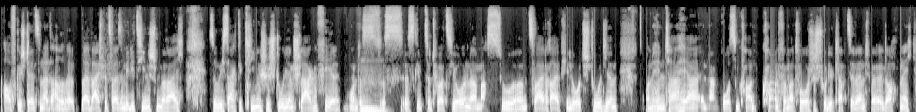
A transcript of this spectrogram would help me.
aufgestellt sind als andere. Bei beispielsweise im medizinischen Bereich, so wie ich sagte, klinische Studien schlagen fehl. Und es, mhm. es, es gibt Situationen, da machst du ähm, zwei, drei Pilotstudien und hinterher in einer großen kon konfirmatorischen Studie klappt es eventuell doch nicht.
